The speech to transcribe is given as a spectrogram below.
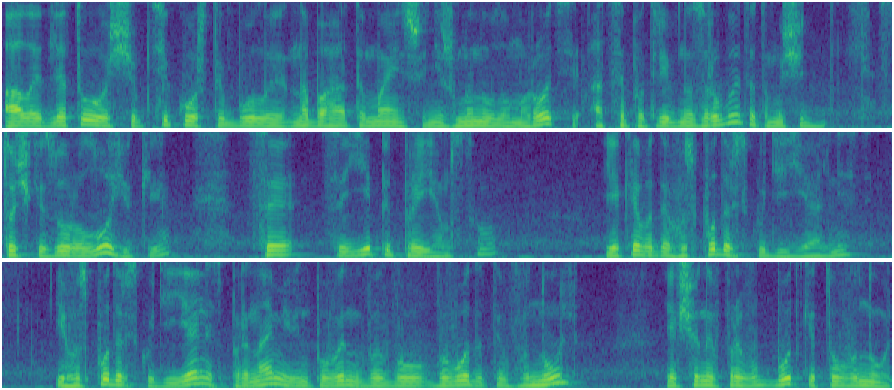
Але для того, щоб ці кошти були набагато менше, ніж в минулому році, а це потрібно зробити, тому що з точки зору логіки, це, це є підприємство, яке веде господарську діяльність, і господарську діяльність, принаймні, він повинен виво- виводити в нуль, якщо не в прибутки, то в нуль.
